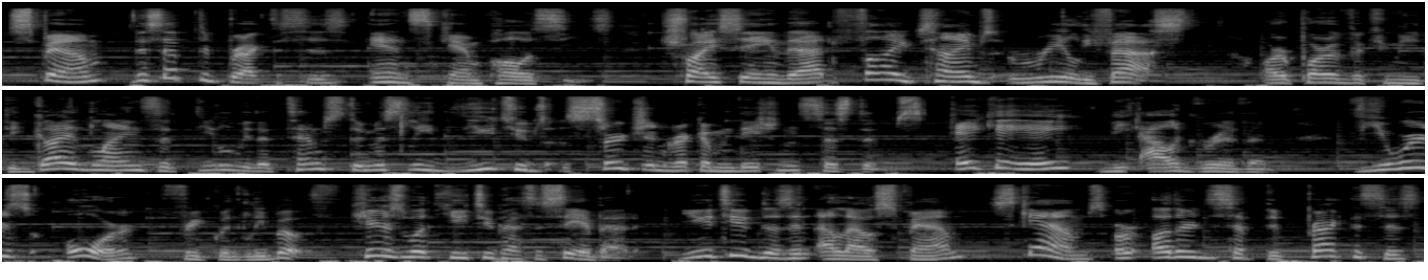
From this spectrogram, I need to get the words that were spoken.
Spam, deceptive practices, and scam policies. Try saying that 5 times really fast are part of the community guidelines that deal with attempts to mislead YouTube's search and recommendation systems, aka the algorithm viewers, or frequently both. Here's what YouTube has to say about it. YouTube doesn't allow spam, scams, or other deceptive practices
